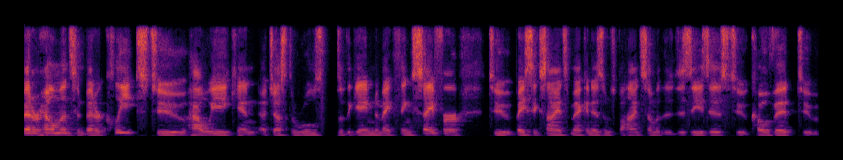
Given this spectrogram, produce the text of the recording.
better helmets and better cleats to how we can adjust the rules of the game to make things safer to basic science mechanisms behind some of the diseases to COVID to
